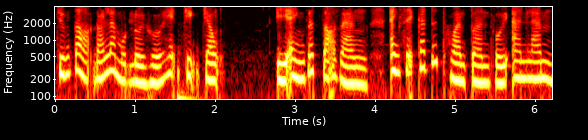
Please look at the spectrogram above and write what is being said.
chứng tỏ đó là một lời hứa hẹn trịnh trọng. Ý anh rất rõ ràng, anh sẽ cắt đứt hoàn toàn với An Lam.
